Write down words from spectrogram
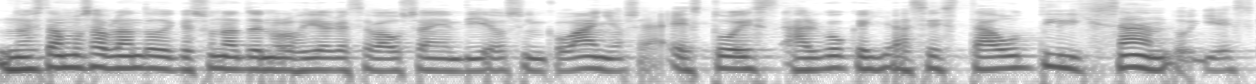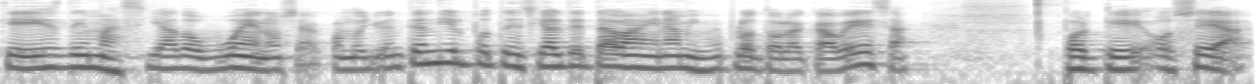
no estamos hablando de que es una tecnología que se va a usar en 10 o 5 años. O sea, esto es algo que ya se está utilizando y es que es demasiado bueno. O sea, cuando yo entendí el potencial de esta vaina, a mí me explotó la cabeza. Porque, o sea,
